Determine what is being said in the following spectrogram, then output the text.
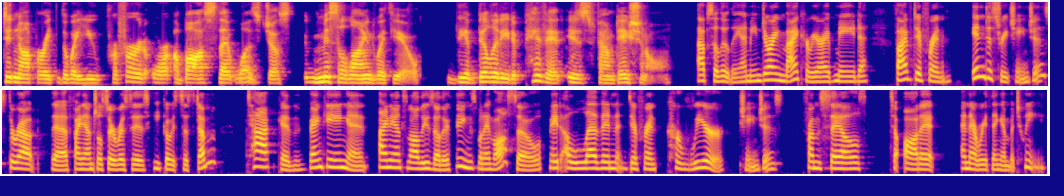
didn't operate the way you preferred, or a boss that was just misaligned with you. The ability to pivot is foundational. Absolutely. I mean, during my career, I've made five different industry changes throughout the financial services ecosystem tech and banking and finance and all these other things, but I've also made 11 different career changes from sales to audit and everything in between.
